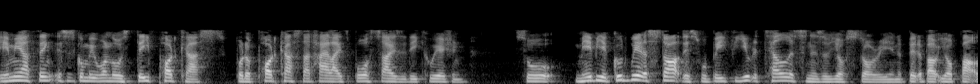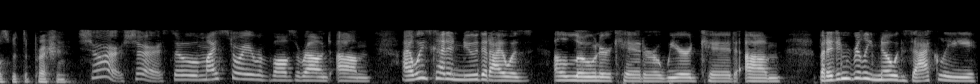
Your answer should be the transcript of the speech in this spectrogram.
Amy, I think this is going to be one of those deep podcasts, but a podcast that highlights both sides of the equation. So maybe a good way to start this will be for you to tell listeners of your story and a bit about your battles with depression. Sure, sure. So my story revolves around um I always kind of knew that I was a loner kid or a weird kid, um but I didn't really know exactly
